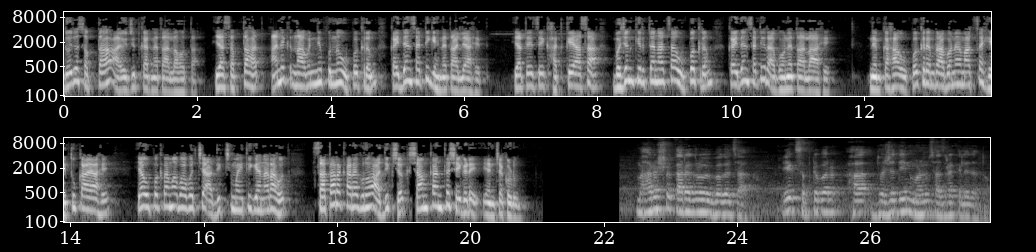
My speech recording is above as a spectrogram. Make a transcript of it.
ध्वज सप्ताह आयोजित करण्यात आला होता. या सप्ताहात अनेक नाविन्यपूर्ण उपक्रम कैद्यांसाठी घेण्यात आले आहेत. यातच एक हटके असा भजन कीर्तनाचा उपक्रम कैद्यांसाठी राबवण्यात आला आहे. नेमका हा उपक्रम राबवण्यामागचा हेतू काय आहे? या उपक्रमाबाबतची अधिकची माहिती घेणार आहोत सातारा कारागृह अधीक्षक श्यामकांत शेगडे यांच्याकडून. महाराष्ट्र कारागृह विभागाचा एक सप्टेंबर हा ध्वजदिन म्हणून साजरा केला जातो.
